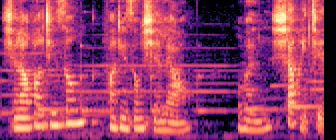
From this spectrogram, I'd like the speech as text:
闲聊放轻松，放轻松闲聊，我们下回见。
